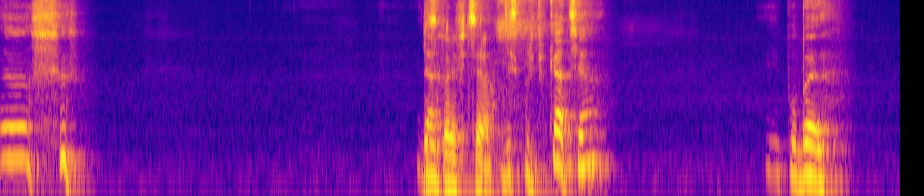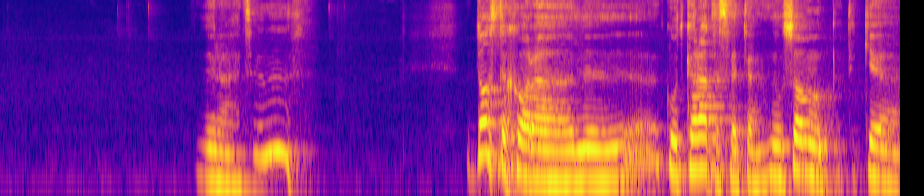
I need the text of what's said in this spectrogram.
да. Дисквалифицира. Дисквалификация и победа. Неравенца. Доста хора от карата света, особено такива.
